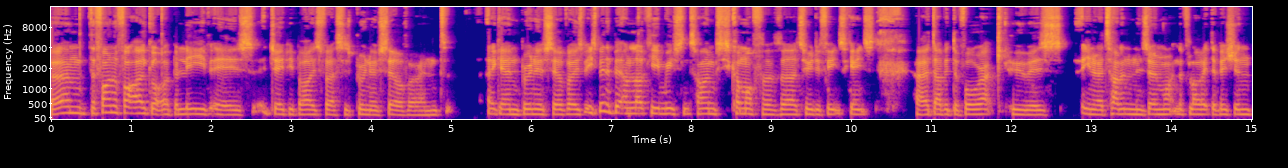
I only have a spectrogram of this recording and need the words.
Um, the final fight I got, I believe, is JP Buys versus Bruno Silva. And again, Bruno Silva, he's, he's been a bit unlucky in recent times. He's come off of uh, two defeats against uh, David Dvorak, who is you know a talent in his own right in the flyweight division.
